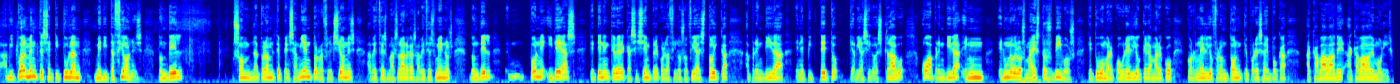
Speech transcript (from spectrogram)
habitualmente se titulan meditaciones, donde él son naturalmente pensamientos, reflexiones, a veces más largas, a veces menos, donde él mm, pone ideas que tienen que ver casi siempre con la filosofía estoica aprendida en Epicteto, que había sido esclavo, o aprendida en, un, en uno de los maestros vivos que tuvo Marco Aurelio, que era Marco Cornelio Frontón, que por esa época acababa de, acababa de morir.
